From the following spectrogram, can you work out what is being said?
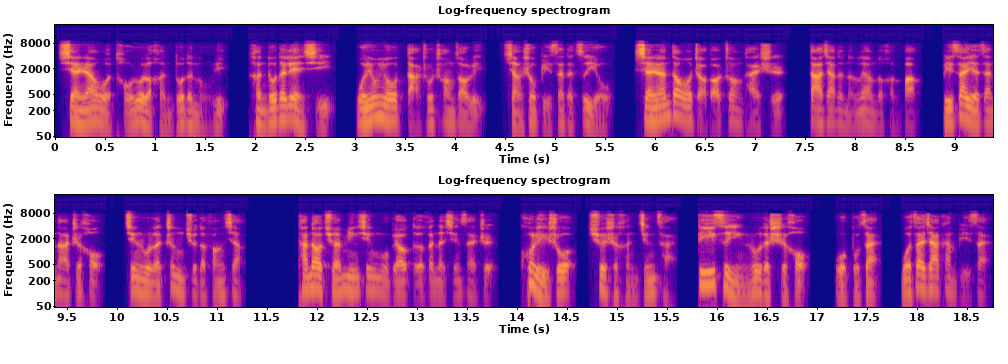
显然我投入了很多的努力，很多的练习，我拥有打出创造力，享受比赛的自由。显然，当我找到状态时，大家的能量都很棒，比赛也在那之后进入了正确的方向。”谈到全明星目标得分的新赛制，库里说：“确实很精彩。第一次引入的时候，我不在，我在家看比赛，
